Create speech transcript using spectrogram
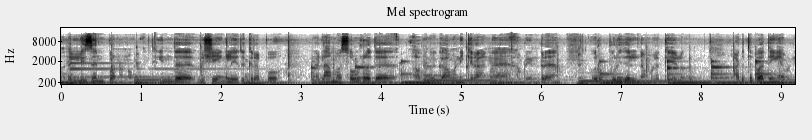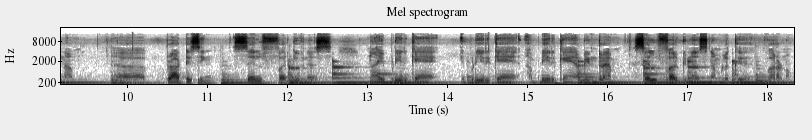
அதை லிசன் பண்ணணும். இந்த விஷயங்கள் இருக்கிறப்போ நாம் சொல்கிறத அவங்க கவனிக்கிறாங்க அப்படின்ற ஒரு புரிதல் நம்மளுக்கு எழும். அடுத்து பார்த்தீங்க அப்படின்னா ப்ராக்டிஸிங் செல்ஃப் ஃபர்கிவ்னஸ் நான் இப்படி இருக்கேன் இப்படி இருக்கேன் அப்படி இருக்கேன் அப்படின்ற செல்ஃப் ஃபர்கிவ்னஸ் நம்மளுக்கு வரணும்.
